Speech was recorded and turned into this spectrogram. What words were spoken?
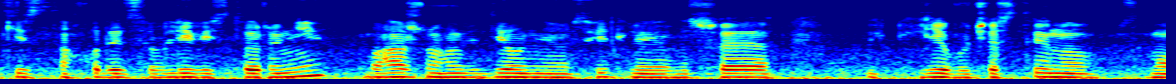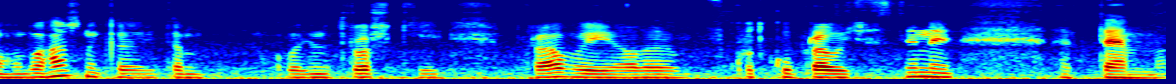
який знаходиться в лівій стороні багажного відділення, освітлює лише ліву частину самого багажника і там буквально трошки правий, але в кутку правої частини е, темно.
